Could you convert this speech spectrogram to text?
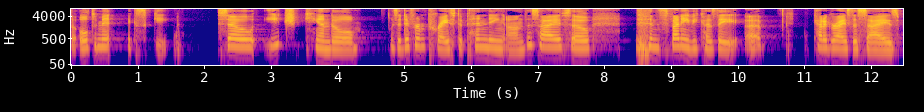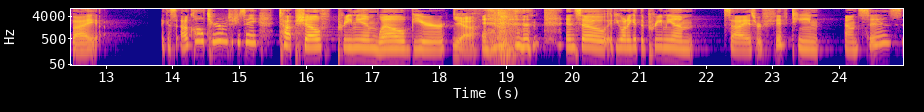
The ultimate escape. So each candle is a different price depending on the size. So it's funny because they uh, categorize the size by, I guess, alcohol terms, would you say? Top shelf, premium, well, beer, yeah. and, and so if you want to get the premium size for 15 ounces,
